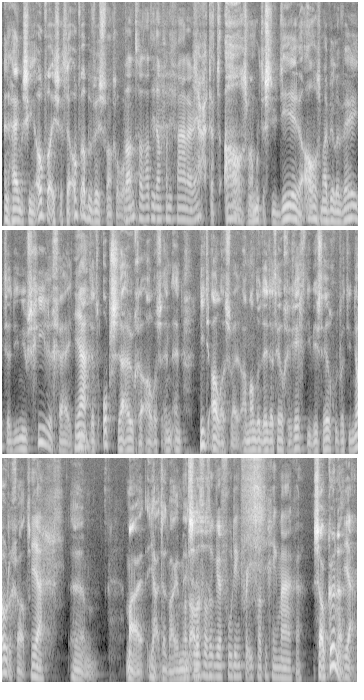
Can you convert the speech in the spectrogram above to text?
En hij misschien ook wel, is zich daar ook wel bewust van geworden. Want wat had hij dan van die vader? hè? Ja, dat alles maar moeten studeren, alles maar willen weten, die nieuwsgierigheid, Ja. die- dat opzuigen, alles. En, en niet alles. Amanda deed dat heel gericht, die wist heel goed wat hij nodig had. Ja, Ehm, maar ja, dat waren want mensen. alles was ook weer voeding voor iets wat hij ging maken. Zou kunnen. Ja,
